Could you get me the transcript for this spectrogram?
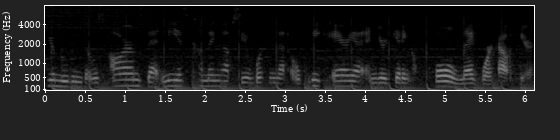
You're moving those arms, that knee is coming up, so you're working that oblique area and you're getting a full leg workout here.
